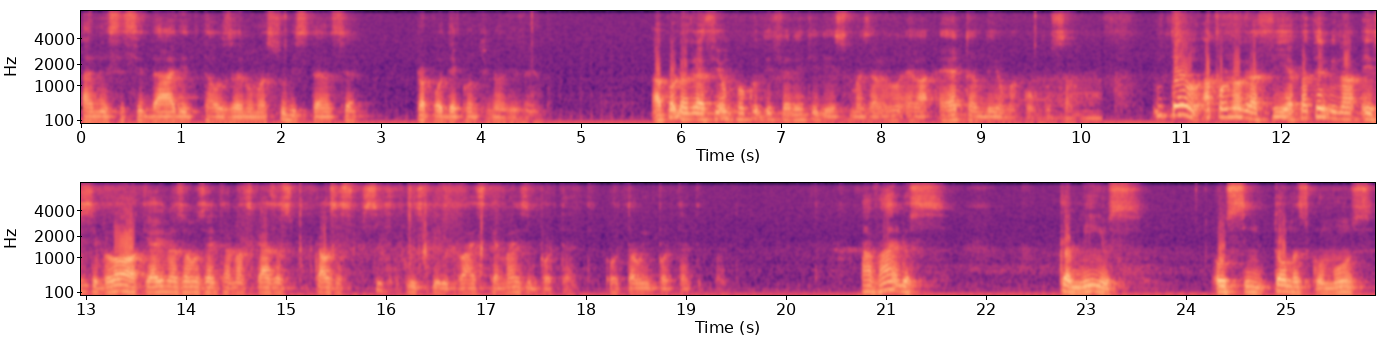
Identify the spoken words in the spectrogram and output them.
a necessidade de estar usando uma substância para poder continuar vivendo. A pornografia é um pouco diferente disso, mas ela, ela é também uma compulsão. Então, a pornografia, para terminar esse bloco, aí nós vamos entrar nas causas, causas psíquico-espirituais, que é mais importante, ou tão importante quanto. Há vários caminhos ou sintomas comuns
